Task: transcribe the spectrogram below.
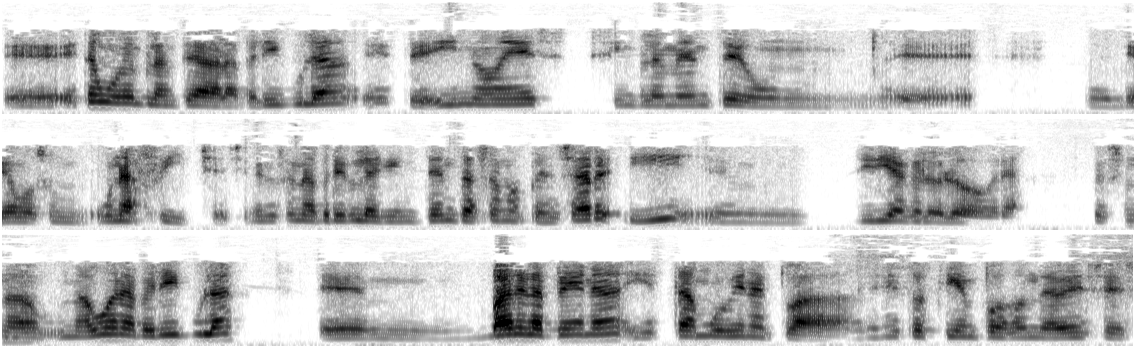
Eh, está muy bien planteada la película este, y no es simplemente un eh, digamos, un, un afiche, sino que es una película que intenta hacernos pensar y eh, diría que lo logra. Es una, una buena película, eh, vale la pena y está muy bien actuada. En estos tiempos donde a veces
